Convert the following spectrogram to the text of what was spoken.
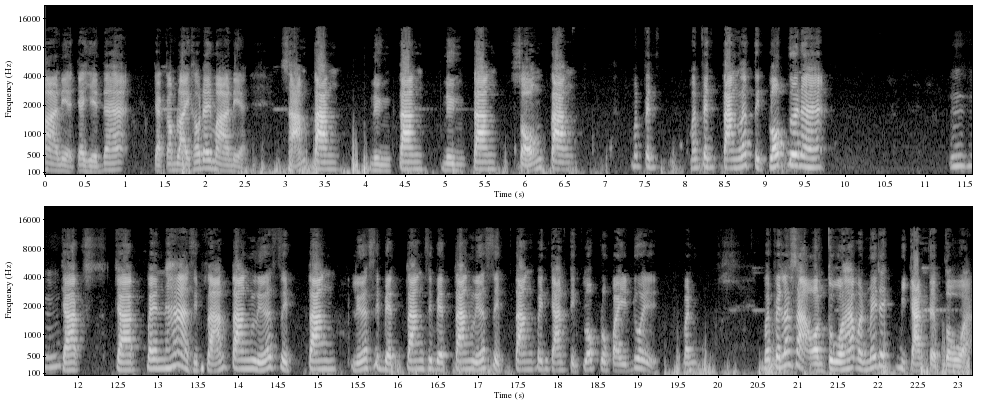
มาเนี่ยจะเห็นนะฮะจากกำไรเขาได้มาเนี่ยสามตังค์หนึ่งตังค์หนึ่งตังค์สองตังค์มันเป็นมันเป็นตังค์แล้วติดลบด้วยนะฮะอือฮึจากจากเป็นห้าสิบสามตังค์เหลือสิบตังค์เหลือสิบเอ็ดตังค์สิบเอ็ดตังค์เหลือสิบตังค์เป็นการติดลบลงไปด้วย มัน มันเป็นลักษณะอ่อนตัวฮะ มันไม่ได้มีการเติบโตอะ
